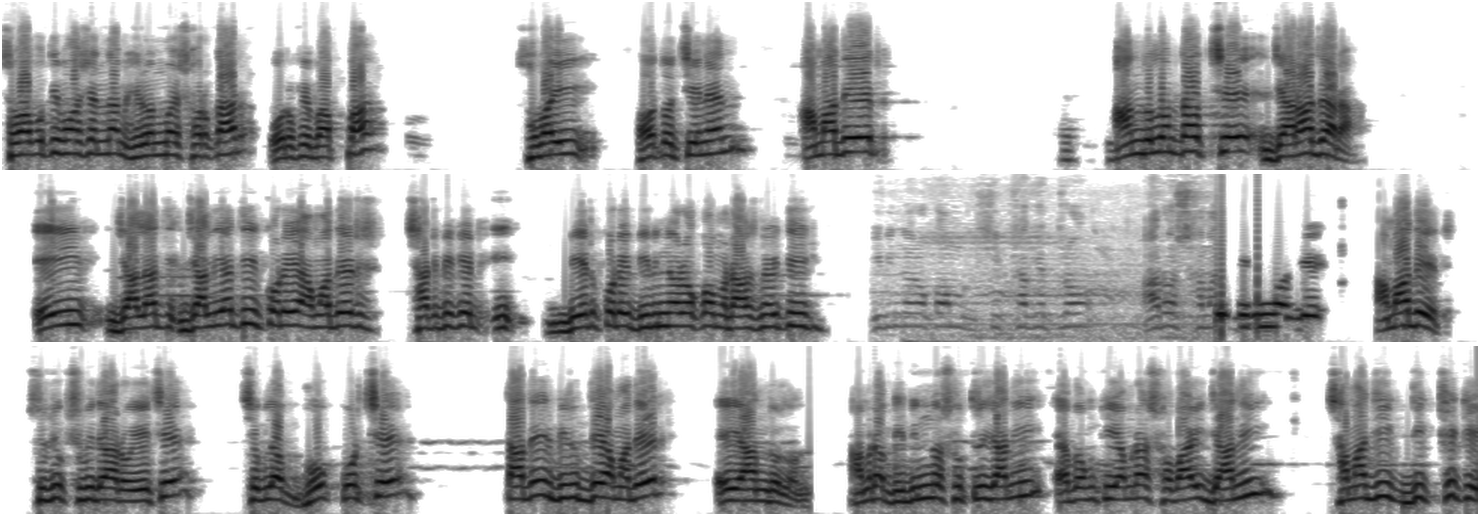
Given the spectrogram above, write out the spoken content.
সভাপতি মহাশয়ের নাম হিরণময় সরকার ওরফে বাপ্পা। সবাই হয়তো চেনেন আমাদের আন্দোলনটা হচ্ছে যারা যারা এই জালাতি জালিয়াতি করে আমাদের সার্টিফিকেট বের করে বিভিন্ন রকম রাজনৈতিক বিভিন্ন রকম শিক্ষাক্ষেত্র আরও সামাজিক বিভিন্ন যে আমাদের সুযোগ সুবিধা রয়েছে সেগুলো ভোগ করছে তাদের বিরুদ্ধে আমাদের এই আন্দোলন। আমরা বিভিন্ন সূত্রে জানি এবং কি আমরা সবাই জানি সামাজিক দিক থেকে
